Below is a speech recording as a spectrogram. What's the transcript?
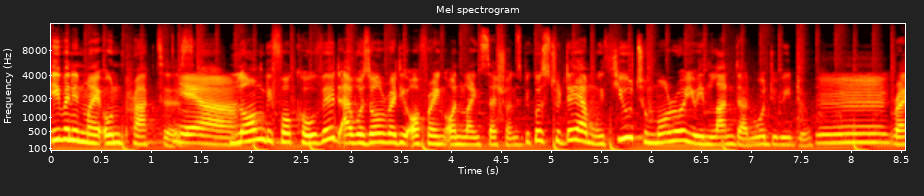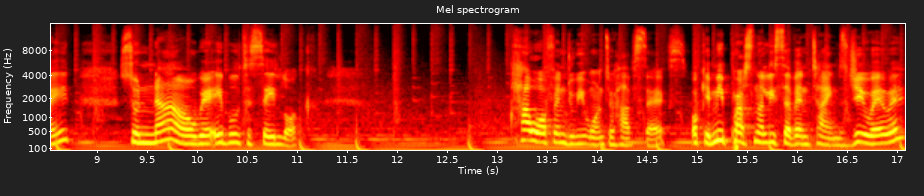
Even in my own practice. Yeah. Long before COVID, I was already offering online sessions because today I'm with you, tomorrow you're in London. What do we do? Mm. Right? So now we're able to say, look, how often do we want to have sex? Okay, me personally, seven times. Jiwewe, wewe?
